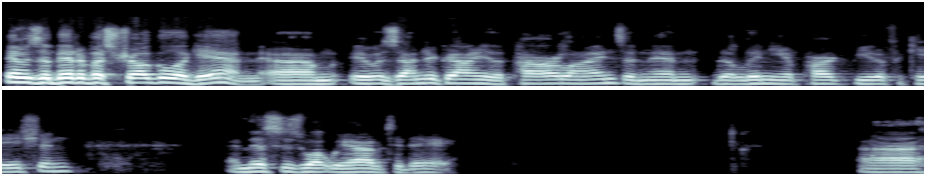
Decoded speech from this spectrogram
it was a bit of a struggle again. Um, it was undergrounding the power lines and then the linear park beautification. And this is what we have today. Uh,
